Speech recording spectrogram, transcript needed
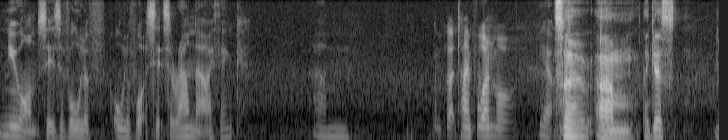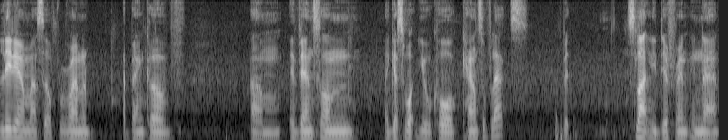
nuances of all of all of what sits around that. I think. Um, We've got time for one more. yeah. So um, I guess Lydia and myself we run a, a bank of um, events on I guess what you would call council flats, but slightly different in that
